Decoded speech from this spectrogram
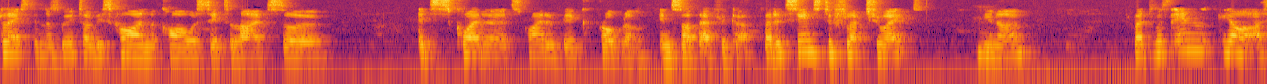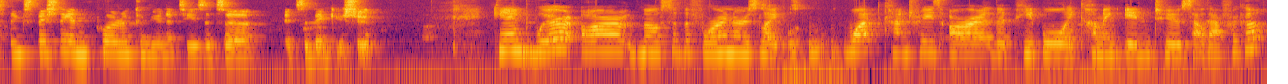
placed in the boot of his car and the car was set alight. So it's quite a it's quite a big problem in South Africa. But it seems to fluctuate, you hmm. know. But within yeah, I think especially in poorer communities it's a it's a big issue. And where are most of the foreigners? Like, what countries are the people like coming into South Africa?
